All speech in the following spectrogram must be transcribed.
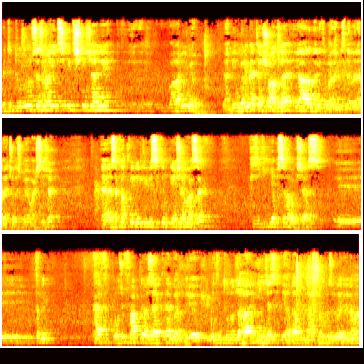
Metin Tuğlu'nun sezona yetişip yetişmeyeceğini valla bilmiyorum. Yani bilmiyorum derken şu anda yarından itibaren bizle beraber çalışmaya başlayacak. Eğer sakatlığıyla ilgili bir sıkıntı yaşamazsak fiziki yapısına bakacağız. Ee, tabii her futbolcu farklı özellikler barındırıyor. Metin Tulu daha ince bir adam, daha çok hızlı olabilir ama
